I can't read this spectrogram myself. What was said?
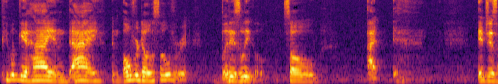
people get high and die and overdose over it, but it's legal. So I it just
